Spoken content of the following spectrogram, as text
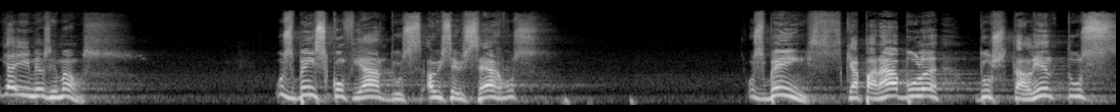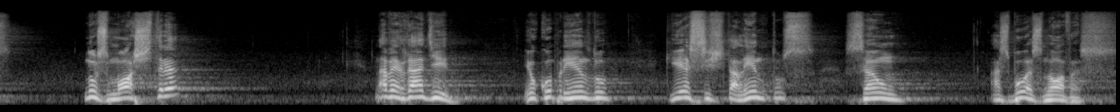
E aí, meus irmãos, os bens confiados aos seus servos, os bens que a parábola dos talentos nos mostra, na verdade, eu compreendo que esses talentos são as boas novas.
